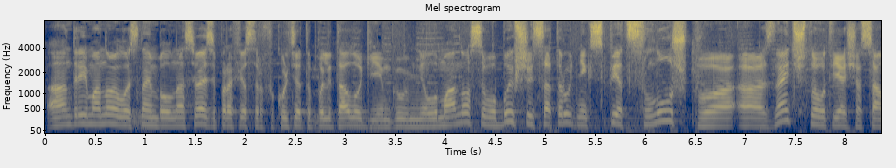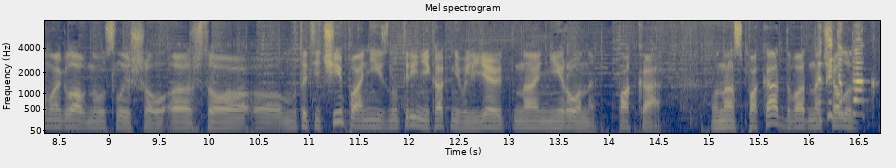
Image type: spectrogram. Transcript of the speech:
Андрей Манойло с нами был на связи, профессор факультета политологии МГУ имени Ломоносова, бывший сотрудник спецслужб. Э, знаете, что вот я сейчас самое главное услышал, э, что э, вот эти чипы, они изнутри никак не влияют на нейроны пока. У нас пока два начала... Так это пока.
